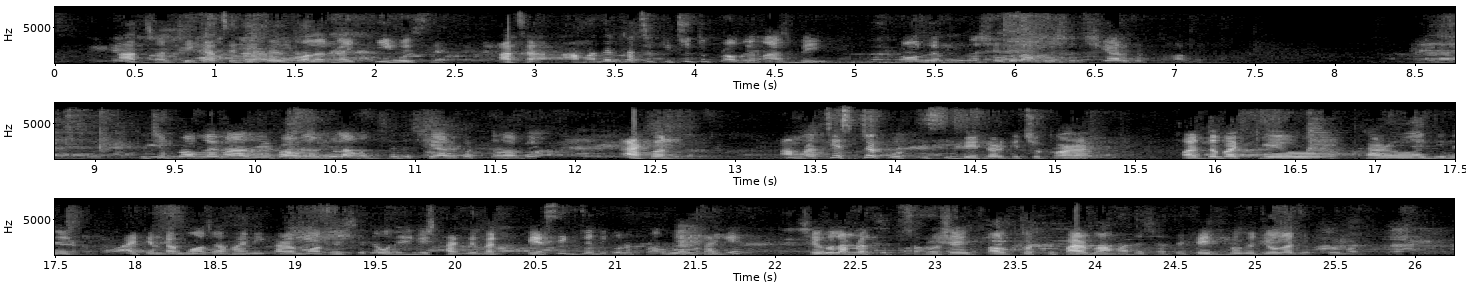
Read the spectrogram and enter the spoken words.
আচ্ছা ঠিক আছে ডিটেলস বলেন ভাই, কি হয়েছে? আচ্ছা আমাদের কাছে কিছু তো প্রবলেম আসবেই। প্রবলেমগুলো সেগুলো আমাদের সাথে শেয়ার করতে হবে। কিছু প্রবলেম আসবে প্রবলেমগুলো আমাদের সাথে শেয়ার করতে হবে। এখন আমরা চেষ্টা করতেছি বেটার কিছু করার। হয়তোবা কেউ কারও ওই দিনের আইটেমটা মজা হয়নি কারও মজা সেটা উনিশ বিশ থাকবে। বাট বেসিক যদি কোনো প্রবলেম থাকে, সেগুলো আমরা খুব সহজেই সলভ করতে পারব। আমাদের সাথে ফেসবুকে যোগাযোগ করব।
